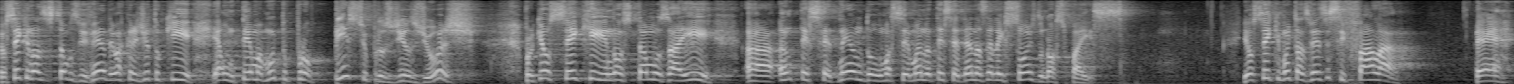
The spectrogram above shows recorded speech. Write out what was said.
Eu sei que nós estamos vivendo, eu acredito que é um tema muito propício para os dias de hoje, porque eu sei que nós estamos aí ah, antecedendo, uma semana antecedendo as eleições do nosso país. E eu sei que muitas vezes se fala, é,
